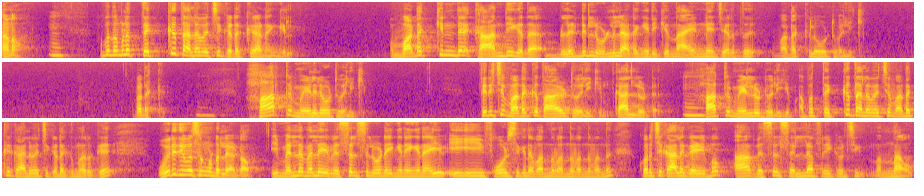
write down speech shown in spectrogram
ആണോ? അപ്പോൾ നമ്മൾ തെക്ക് തലവെച്ച് കിടക്കുകയാണെങ്കിൽ വടക്കിന്റെ കാന്തികത ബ്ലഡിനുള്ളിൽ അടങ്ങിയിരിക്കുന്ന അയണിനെ ചേർത്ത് വടക്കിലോട്ട് വലിക്കും. വടക്ക്. ഹാർട്ട് മേളിലോട്ട് വലിക്കും. തിരിച്ച് വടക്ക് താഴോട്ട് വലിക്കും കാലിലോട്ട്. ഹാർട്ട് മേളിലോട്ട് വലിക്കും. അപ്പോൾ തെക്ക് തലവെച്ച് വടക്ക് കാൽ വെച്ച് കിടക്കുന്നവർക്ക് ഒരു ദിവസം കൊണ്ടല്ല കേട്ടോ ഈ മെല്ലെ മെല്ലെ ഈ വെസൽസിലൂടെ ഇങ്ങനെ ഇങ്ങനെ ഈ ഈ ഫോഴ്സ് ഇങ്ങനെ വന്ന് വന്ന് വന്ന് വന്ന് കുറച്ച് കാലം കഴിയുമ്പോൾ ആ വെസൽസ് എല്ലാ ഫ്രീക്വൻസി നന്നാവും.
